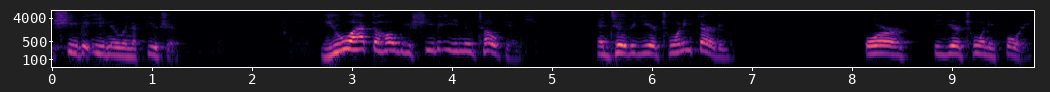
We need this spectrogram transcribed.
Shiba Inu in the future. You will have to hold your Shiba Inu tokens until the year 2030 or the year 2040.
